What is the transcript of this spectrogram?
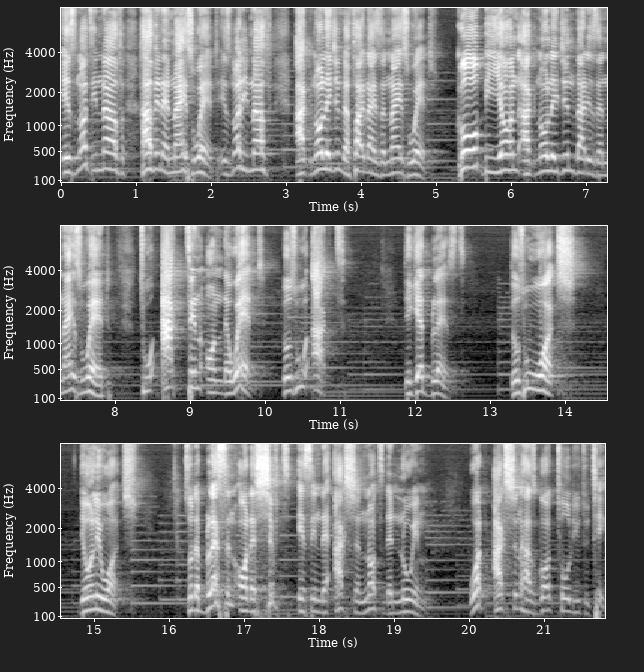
It's not enough having a nice word. It's not enough acknowledging the fact that it's a nice word. Go beyond acknowledging that is a nice word to acting on the word. Those who act they get blessed. Those who watch, they only watch. So the blessing or the shift is in the action, not the knowing. What action has God told you to take?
